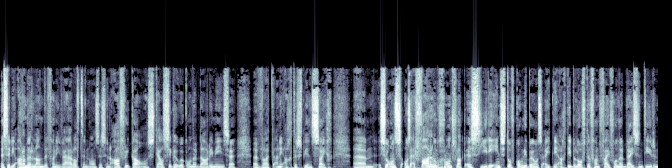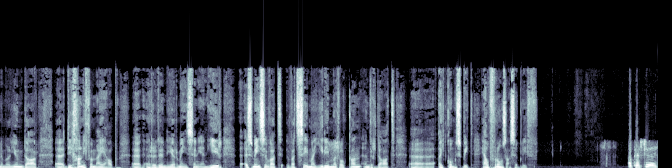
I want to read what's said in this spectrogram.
is dit die armer lande van die wêreld en ons is in Afrika. Ons stel seker ook onder daardie mense uh, wat aan die agterspeen suig. Ehm um, so ons ons ervaring op grondvlak is hierdie enstof kom nie by ons uit nie. Ag die belofte van 500 000 hier en 'n miljoen daar, uh, die gaan nie vir my help uh, redeneer mense nie. En hier is mense wat wat sê maar hierdie middel kan inderdaad 'n uh, uitkoms bied. Help vir ons asseblief. Okay, so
